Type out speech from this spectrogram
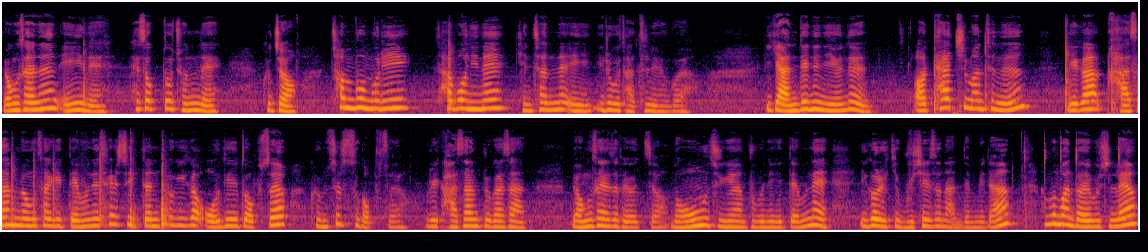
명사는 A네. 해석도 좋네. 그죠? 첨부물이 4번이네. 괜찮네. 이러고 다 틀리는 거야. 이게 안 되는 이유는 attachment는 얘가 가산 명사기 때문에 셀 수 있다는 표기가 어디에도 없어요? 그럼 쓸 수가 없어요. 우리 가산 불가산 명사에서 배웠죠. 너무 중요한 부분이기 때문에 이걸 이렇게 무시해서는 안 됩니다. 한 번만 더 해보실래요?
